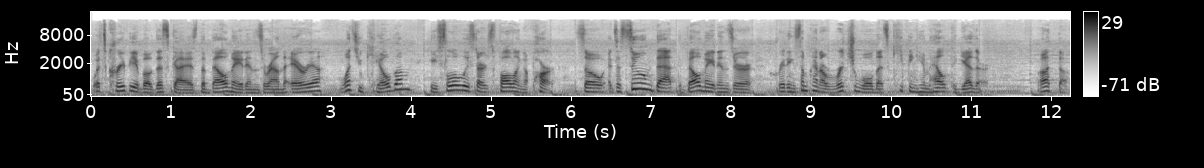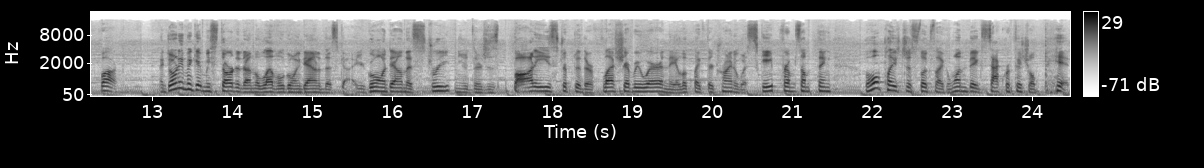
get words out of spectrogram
What's creepy about this guy is the Bell Maidens around the area. Once you kill them, he slowly starts falling apart. So it's assumed that the Bell Maidens are creating some kind of ritual that's keeping him held together. What the fuck? And don't even get me started on the level going down to this guy. You're going down this street and there's just bodies stripped of their flesh everywhere and they look like they're trying to escape from something. The whole place just looks like one big sacrificial pit.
